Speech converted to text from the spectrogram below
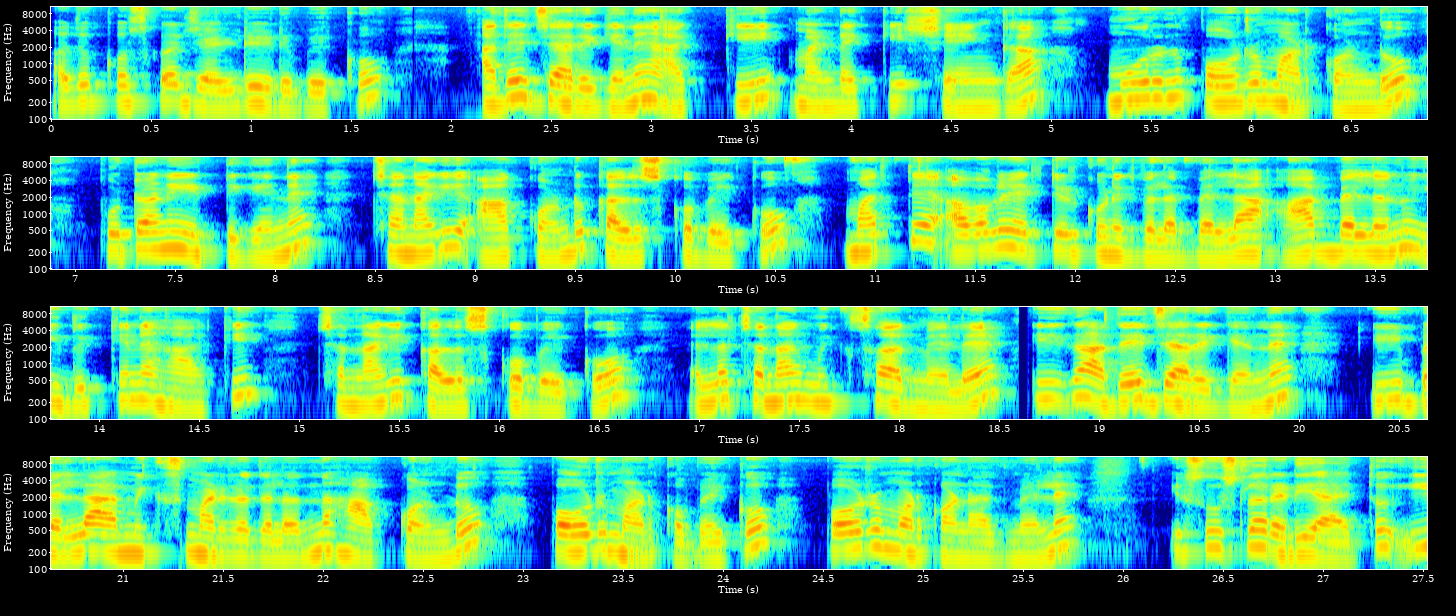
ಅದಕ್ಕೋಸ್ಕರ ಜಲ್ಡಿ ಹಿಡಿಬೇಕು. ಅದೇ ಜಾರಿಗೆ ಅಕ್ಕಿ, ಮಂಡಕ್ಕಿ, ಶೇಂಗಾ ಮೂರನ್ನು ಪೌಡ್ರ್ ಮಾಡಿಕೊಂಡು ಪುಟಾಣಿ ಹಿಟ್ಟಿಗೆ ಚೆನ್ನಾಗಿ ಹಾಕ್ಕೊಂಡು ಕಲಸ್ಕೋಬೇಕು. ಮತ್ತು ಆವಾಗಲೇ ಎತ್ತಿಡ್ಕೊಂಡಿದ್ವಲ್ಲ ಬೆಲ್ಲ, ಆ ಬೆಲ್ಲನೂ ಇದಕ್ಕೇ ಹಾಕಿ ಚೆನ್ನಾಗಿ ಕಲಿಸ್ಕೋಬೇಕು. ಎಲ್ಲ ಚೆನ್ನಾಗಿ ಮಿಕ್ಸ್ ಆದಮೇಲೆ ಈಗ ಅದೇ ಜಾರಿಗೆನೆ ಈ ಬೆಲ್ಲ ಮಿಕ್ಸ್ ಮಾಡಿರೋದೆಲ್ಲದನ್ನ ಹಾಕ್ಕೊಂಡು ಪೌಡ್ರ್ ಮಾಡ್ಕೋಬೇಕು. ಪೌಡ್ರ್ ಮಾಡ್ಕೊಂಡಾದ್ಮೇಲೆ ಈ ಸೂಸ್ಲ ರೆಡಿ ಆಯಿತು. ಈ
